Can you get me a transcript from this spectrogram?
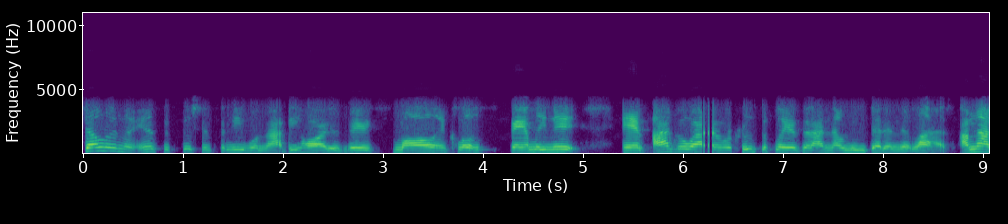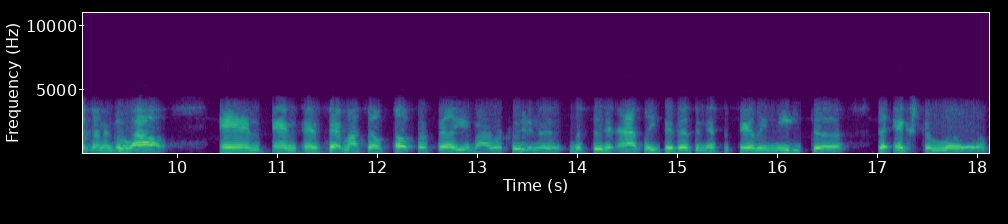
selling the institution to me will not be hard. It's very small and close, family knit and I go out and recruit the players that I know need that in their lives. I'm not going to go out and and and set myself up for failure by recruiting the, the student athlete that doesn't necessarily need the the extra love.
